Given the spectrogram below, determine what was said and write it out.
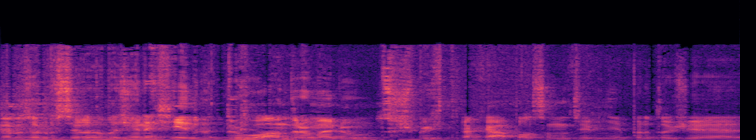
nebo se prostě rozhodli, že nechtějí dru- druhou Andromedu, což bych teda chápal samozřejmě, protože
